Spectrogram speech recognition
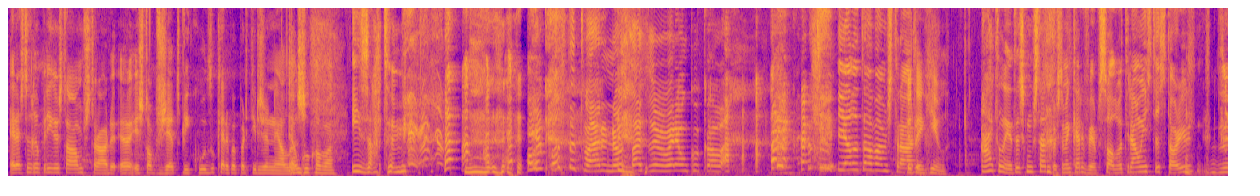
Era esta rapariga que estava a mostrar eh, este objeto bicudo que era para partir janelas. É um cucobá. Exatamente. eu posso tatuar, não estás a ver? É um cucobá. e ela estava a mostrar. Eu tenho aqui um. Ai, Talina, tens que mostrar depois, também quero ver. Pessoal, vou tirar um Insta Story do,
